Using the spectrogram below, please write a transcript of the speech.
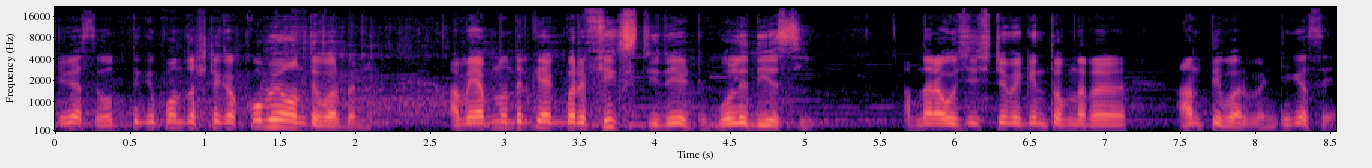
ঠিক আছে? ওর থেকে পঞ্চাশ টাকা কমেও আনতে পারবেন। আমি আপনাদেরকে একবারে ফিক্সড রেট বলে দিয়েছি। আপনারা ওই সিস্টেমে কিন্তু আপনারা আনতে পারবেন, ঠিক আছে?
